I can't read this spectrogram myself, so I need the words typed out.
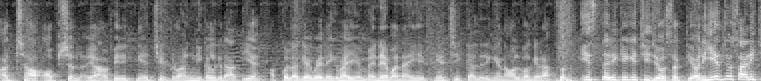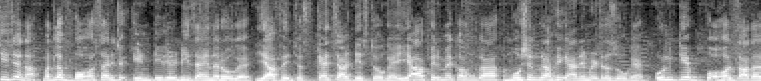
अच्छा ऑप्शन या फिर इतनी अच्छी ड्राइंग निकल कर आती है, आपको लगेगा नहीं कि भाई ये मैंने बनाई, इतनी अच्छी कलरिंग एंड ऑल वगैरह। तो इस तरीके की चीज़ें हो सकती है। और ये जो सारी चीज़ें ना मतलब बहुत सारे जो इंटीरियर डिज़ाइनर हो गए, या फिर जो स्केच आर्टिस्ट हो गए, या फिर मैं कहूँगा मोशन ग्राफिक एनिमेटर्स हो गए, उनके बहुत ज़्यादा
